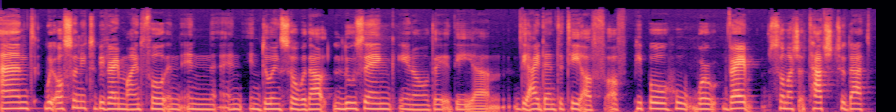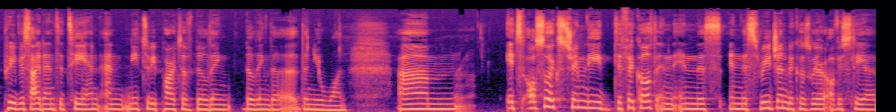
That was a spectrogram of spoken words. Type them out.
and we also need to be very mindful in, in, in, in doing so without losing, you know, the, the, um, the identity of, of people who were very so much attached to that previous identity and, and need to be part of building, building the, the new one. Um, it's also extremely difficult in, in this in this region because we're obviously a,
